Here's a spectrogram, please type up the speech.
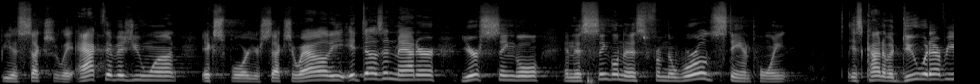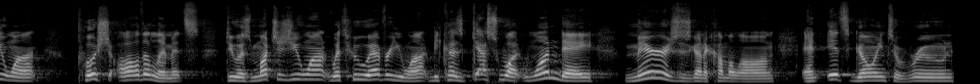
be as sexually active as you want, explore your sexuality. It doesn't matter. You're single, and this singleness, from the world's standpoint, is kind of a do whatever you want, push all the limits, do as much as you want with whoever you want, because guess what? One day, marriage is going to come along and it's going to ruin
